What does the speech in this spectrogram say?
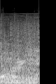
Yeah.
